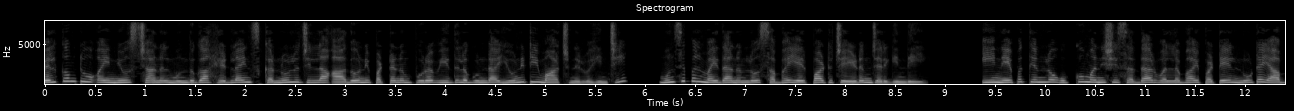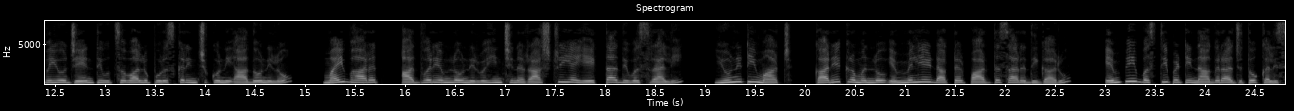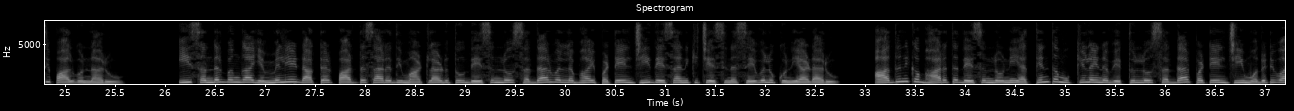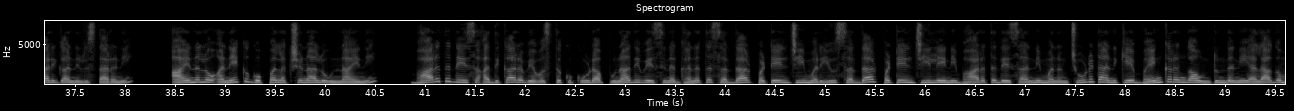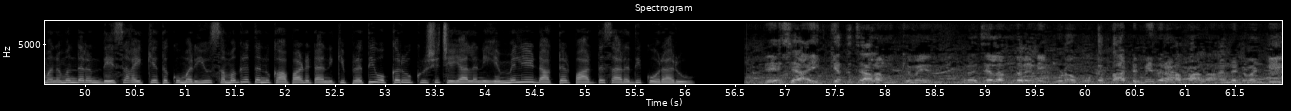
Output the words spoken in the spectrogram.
Welcome to iNews channel. ముందుగా headlines Kurnool జిల్లా ఆదోని పట్టణం పుర వీధుల గుండా యూనిటీ మార్చ్ నిర్వహించి మున్సిపల్ మైదానంలో సభ ఏర్పాటు చేయడం జరిగింది. ఈ నేపథ్యంలో ఉక్కు మనిషి సర్దార్ వల్లభాయ్ పటేల్ నూట యాభయో జయంతి ఉత్సవాలు పురస్కరించుకుని ఆదోనిలో మై భారత్ ఆధ్వర్యంలో నిర్వహించిన Rashtriya Ekta Diwas rally unity march కార్యక్రమంలో MLA doctor Parthasarathy garu MP Bastipatti నాగరాజుతో కలిసి పాల్గొన్నారు. ఈ సందర్భంగా ఎమ్మెల్యే డాక్టర్ పార్థసారథి మాట్లాడుతూ దేశంలో సర్దార్ వల్లభాయ్ పటేల్ జీ దేశానికి చేసిన సేవలు కొనియాడారు. ఆధునిక భారతదేశంలోని అత్యంత ముఖ్యులైన వ్యక్తుల్లో సర్దార్ పటేల్ జీ మొదటివారిగా నిలుస్తారని ఆయనలో అనేక గొప్ప లక్షణాలు ఉన్నాయని భారతదేశ అధికార వ్యవస్థకు కూడా పునాది వేసిన ఘనత సర్దార్ పటేల్ జీ మరియు సర్దార్ పటేల్ జీ లేని భారతదేశాన్ని మనం చూడటానికే భయంకరంగా ఉంటుందని అలాగ మనమందరం దేశ ఐక్యతకు మరియు సమగ్రతను కాపాడటానికి ప్రతి ఒక్కరూ కృషి చేయాలని ఎమ్మెల్యే డాక్టర్ పార్థసారథి కోరారు. దేశ ఐక్యత చాలా ముఖ్యమైనది. ప్రజలందరినీ కూడా ఒక తాటి మీద నడపాలన్నటువంటి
